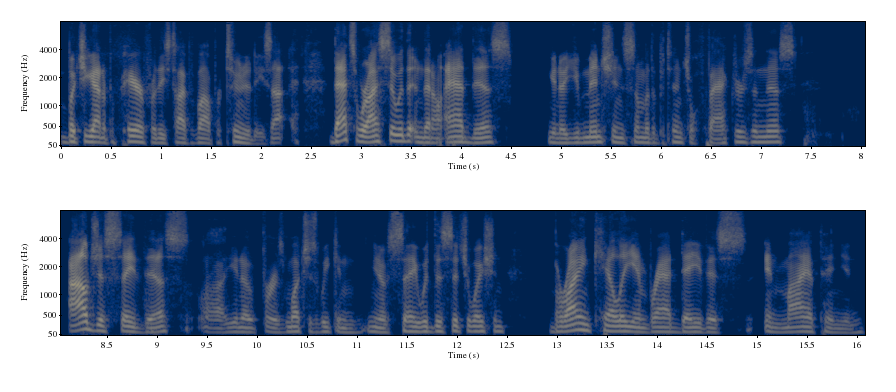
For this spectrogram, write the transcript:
But you got to prepare for these type of opportunities. I, that's where I sit with it. And then I'll add this. You know, you mentioned some of the potential factors in this. I'll just say this. Uh, you know, for as much as we can, you know, say with this situation, Brian Kelly and Brad Davis, in my opinion,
